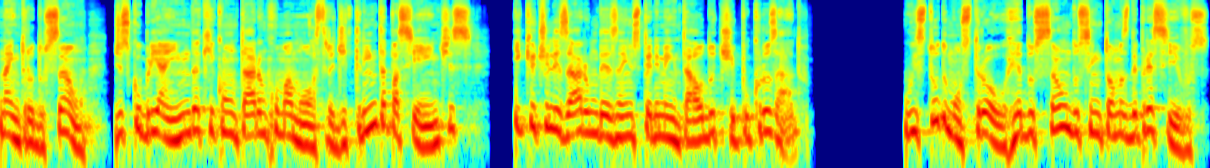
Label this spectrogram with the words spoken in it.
Na introdução, descobri ainda que contaram com uma amostra de 30 pacientes e que utilizaram um desenho experimental do tipo cruzado. O estudo mostrou redução dos sintomas depressivos,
